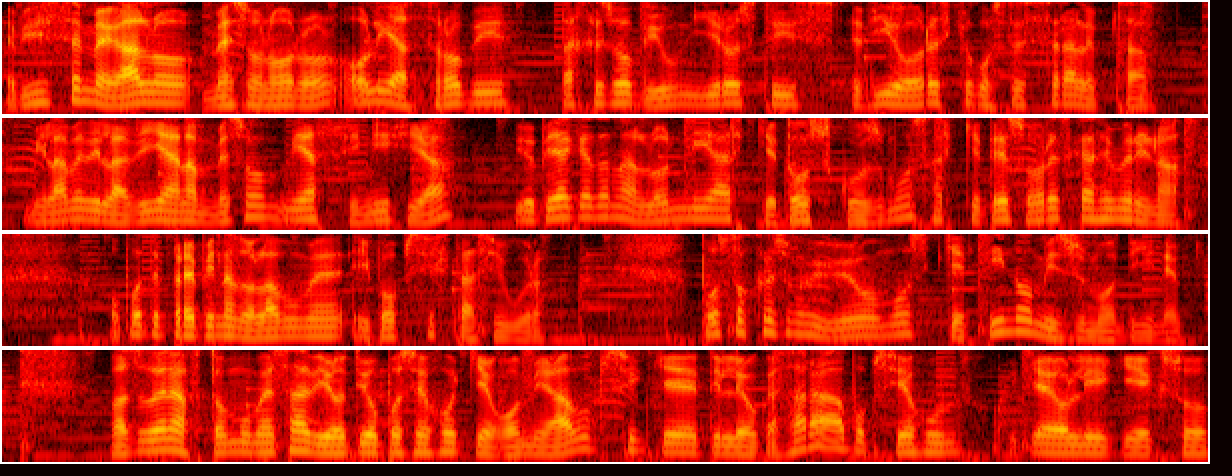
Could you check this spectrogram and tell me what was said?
Επίσης, σε μεγάλο μέσον όρο, όλοι οι άνθρωποι τα χρησιμοποιούν γύρω στις 2 ώρες και 24 λεπτά. Μιλάμε δηλαδή για ένα μέσο, μια συνήθεια η οποία καταναλώνει αρκετός κόσμος αρκετές ώρες καθημερινά. Οπότε πρέπει να το λάβουμε υπόψη στα σίγουρα. Πώς το χρησιμοποιούμε όμως και τι νομίζουμε ότι είναι. Βάζω τον εαυτό μου μέσα διότι όπως έχω και εγώ μια άποψη και τη λέω καθαρά, άποψη έχουν και όλοι εκεί έξω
